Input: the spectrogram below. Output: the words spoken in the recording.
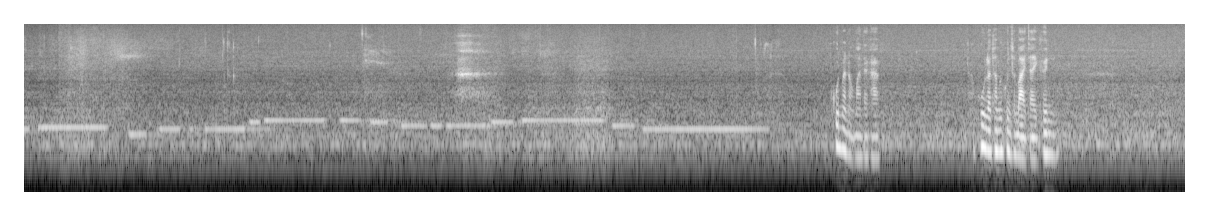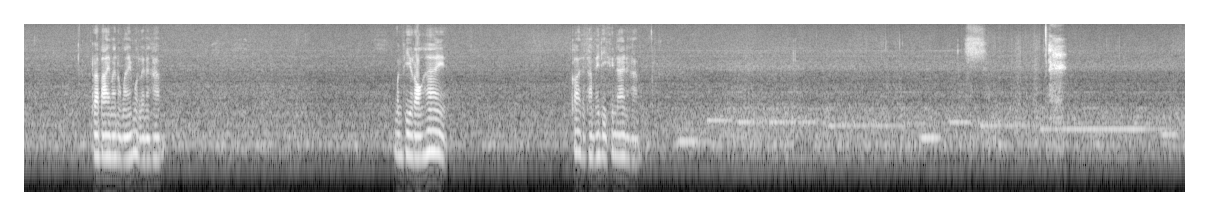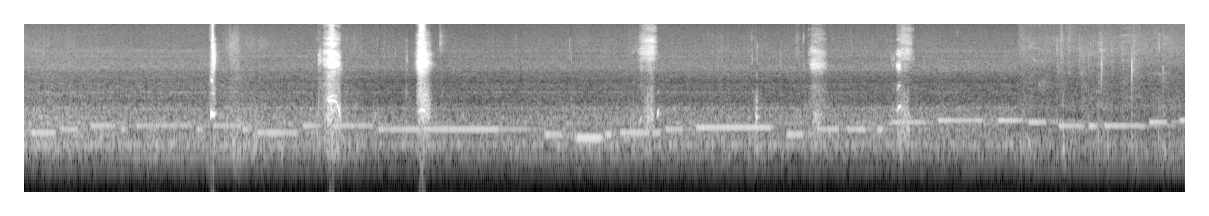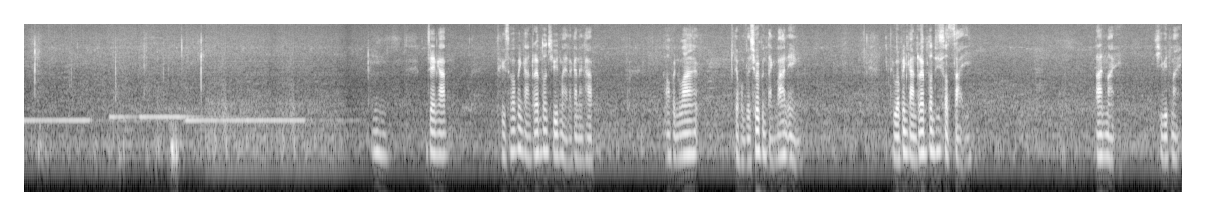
พูดมันออกมาแต่ครับ ถ้าพูดแล้วทำให้คุณสบายใจขึ้น ระบายมันออกมาให้หมดเลยนะครับ บางทีร้องไห้ ก็อาจจะทำให้ดีขึ้นได้นะครับ อืมเจนครับ ถือซะว่าเป็นการเริ่มต้นชีวิตใหม่แล้วกันนะครับ เอาเป็นว่า เดี๋ยวผมจะช่วยคุณแต่งบ้านเอง ถือว่าเป็นการเริ่มต้นที่สดใส บ้านใหม่ ชีวิตใหม่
